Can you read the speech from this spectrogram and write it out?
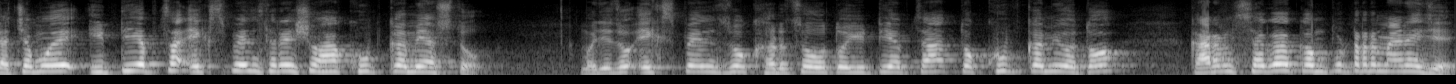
त्याच्यामुळे ई टी एफचा एक्सपेन्स रेशो हा खूप कमी असतो. म्हणजे जो एक्सपेन्स जो खर्च होतो ई टी एफचा तो खूप कमी होतो. कारण सगळं कम्प्युटर मॅनेज आहे.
